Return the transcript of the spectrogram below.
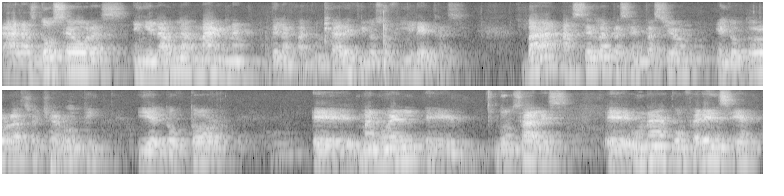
a las 12 horas, en el aula magna de la Facultad de Filosofía y Letras, va a hacer la presentación el doctor Horacio Cerruti y el doctor eh, Manuel eh, González eh, una conferencia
